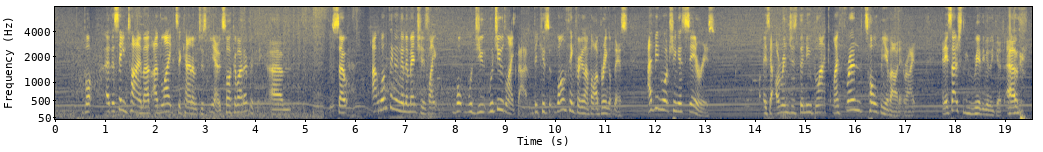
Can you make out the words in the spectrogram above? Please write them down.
but at the same time, I'd, I'd, like to kind of just, you know, talk about everything. Um, so, uh, one thing I'm going to mention is, like, what would you, would you like that? Because one thing, for example, I'll bring up this. I've been watching a series. Is it Orange is the New Black? My friend told me about it, right? And it's actually really, really good. Um,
